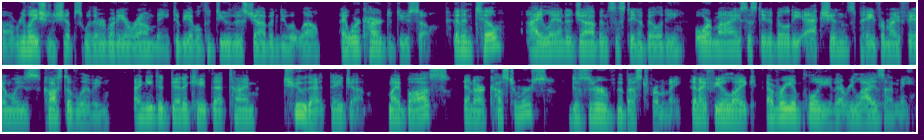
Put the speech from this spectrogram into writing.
uh, relationships with everybody around me to be able to do this job and do it well. I work hard to do so. And until I land a job in sustainability or my sustainability actions pay for my family's cost of living, I need to dedicate that time to that day job. My boss and our customers deserve the best from me. And I feel like every employee that relies on me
